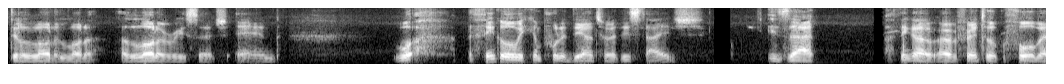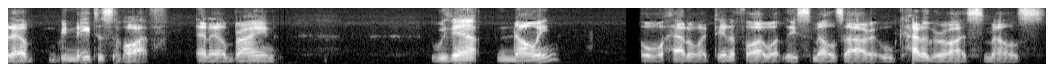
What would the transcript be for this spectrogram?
did a lot, a lot of, a lot of research, and what I think all we can put it down to at this stage is that I think I, I referred to it before, but our we need to survive. And our brain without knowing or how to identify what these smells are, it will categorize smells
